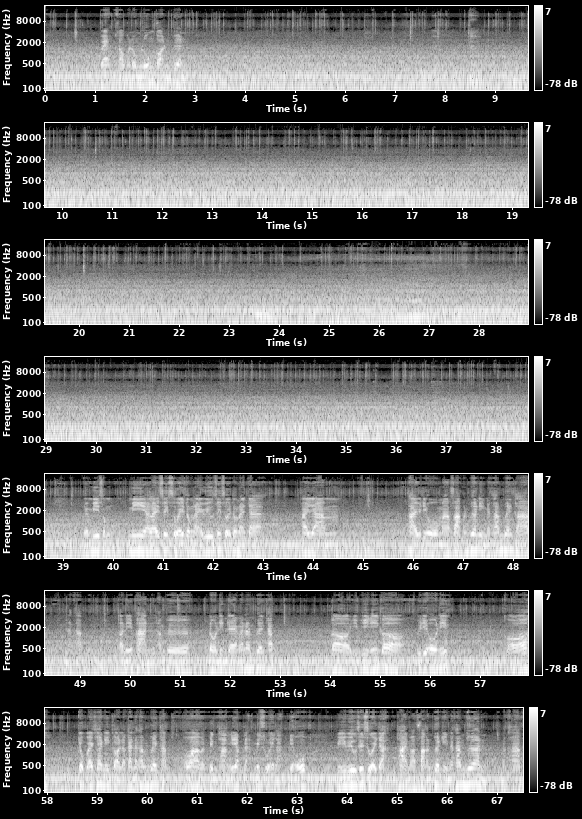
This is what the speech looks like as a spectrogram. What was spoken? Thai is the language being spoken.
แวะเขาพนมลุงก่อนเพื่อน มีสงมีอะไรสวยๆตรงไหนวิวสวยๆตรงไหนจะพยายามถ่ายวิดีโอมาฝากเพื่อนๆอีกนะครับ เพื่อนครับนะครับ ตอนนี้ผ่านอำเภอโนนดินแดงแล้วนั่นเพื่อนครับ ก็อีพีนี้ก็วิดีโอนี้ ขอจบไว้แค่นี้ก่อนแล้วกันนะครับ เพื่อนครับ เพราะว่ามันเป็นทางเรียบแหละไม่สวยละเดี๋ยวมีวิวสวยๆจะถ่ายมาฝากเพื่อนอีกนะครับ เพื่อนนะครับ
